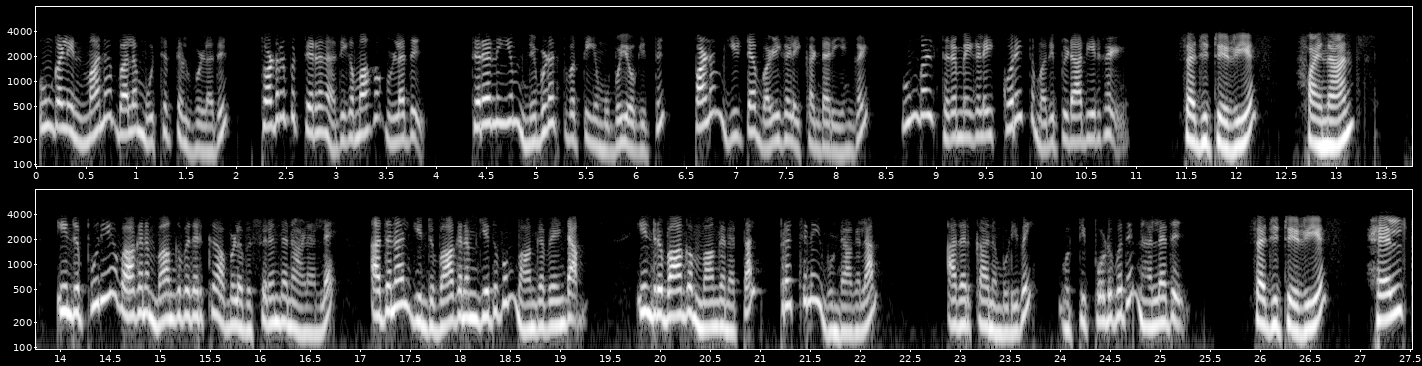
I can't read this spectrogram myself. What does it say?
உங்களின் மனபலம் உச்சத்தில் உள்ளது தொடர்பு திறன் அதிகமாக உள்ளது. திறனையும் நிபுணத்துவத்தையும் உபயோகித்து பணம் ஈட்ட வழிகளை கண்டறியுங்கள். உங்கள் திறமைகளை குறைத்து மதிப்பிடாதீர்கள். Sagittarius, finance, இன்று புதிய வாகனம் வாங்குவதற்கு அவ்வளவு சிறந்த நாள் அல்ல. அதனால் இன்று வாகனம் எதுவும் வாங்க வேண்டாம். இன்று வாகம் வாங்கனத்தால் பிரச்சனை உண்டாகலாம். அதற்கான முடிவை ஒட்டி போடுவது நல்லது. Sagittarius, health,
